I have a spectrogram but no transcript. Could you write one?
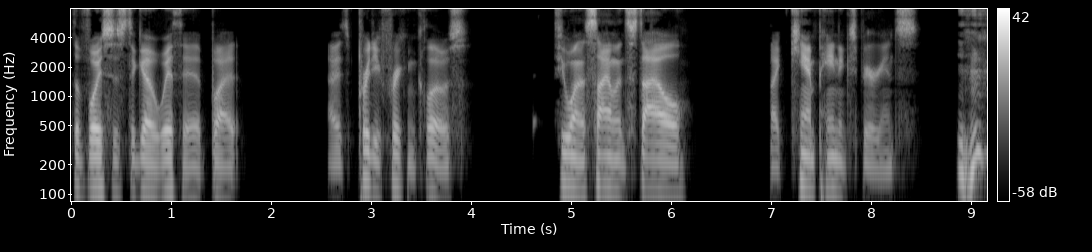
the voices to go with it, but it's pretty freaking close. If you want a silent style like campaign experience. Mm-hmm.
